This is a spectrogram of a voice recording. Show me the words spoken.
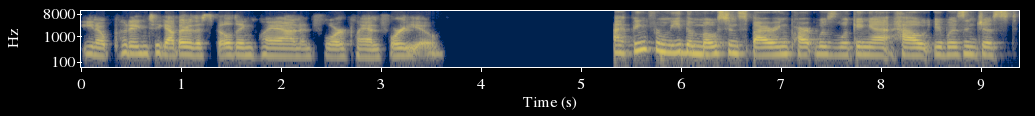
you know, putting together this building plan and floor plan for you? I think for me, the most inspiring part was looking at how it wasn't just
